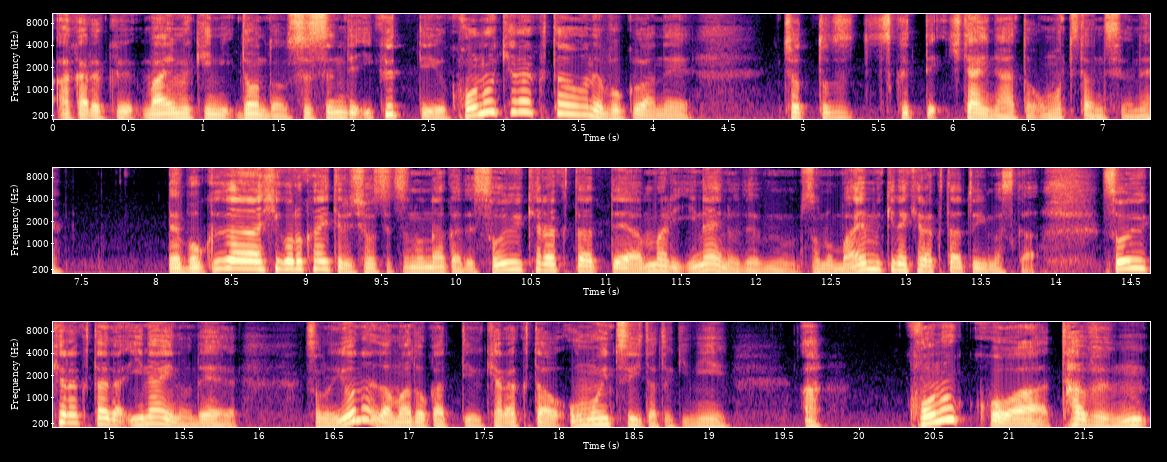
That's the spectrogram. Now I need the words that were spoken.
明るく前向きにどんどん進んでいくっていう、このキャラクターをね、僕はね、ちょっとずつ作っていきたいなと思ってたんですよね。で僕が日頃書いてる小説の中でそういうキャラクターってあんまりいないので、その前向きなキャラクターといいますか、そういうキャラクターがいないので、その米田まどかっていうキャラクターを思いついた時にあこの子は多分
